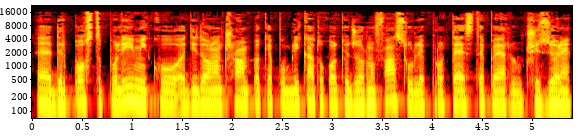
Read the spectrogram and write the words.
eh, del post polemico di Donald Trump che ha pubblicato qualche giorno fa sulle proteste per l'uccisione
